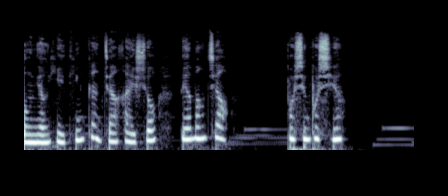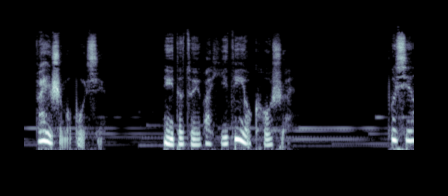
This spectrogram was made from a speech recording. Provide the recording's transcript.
红娘一听更加害羞，连忙叫：“不行不行！”为什么不行？你的嘴巴一定有口水。不行，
